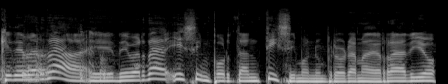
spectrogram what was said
que de verdad, eh, de verdad es importantísimo en un programa de radio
